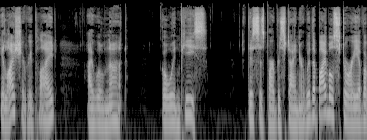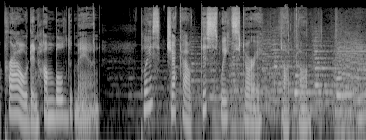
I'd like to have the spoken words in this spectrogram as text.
Elisha replied, I will not. Go in peace. This is Barbara Steiner with a Bible story of a proud and humbled man. Please check out thisweekstory.com.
